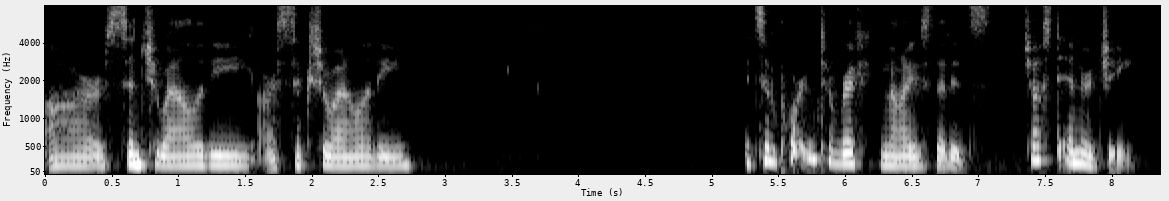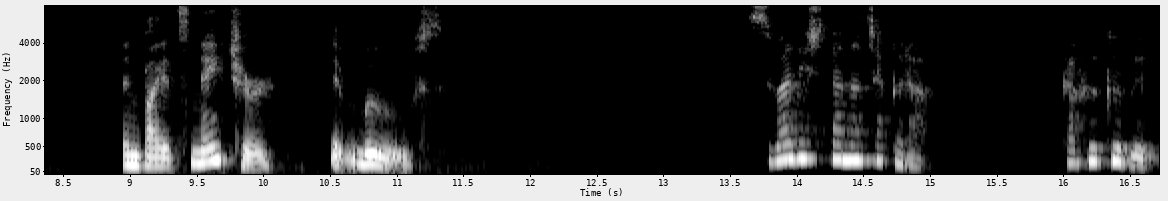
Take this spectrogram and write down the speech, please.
our sensuality, our sexuality. It's important to recognize that it's just energy, and by its nature, it moves. スワディシュタナチャクラ、下腹部、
